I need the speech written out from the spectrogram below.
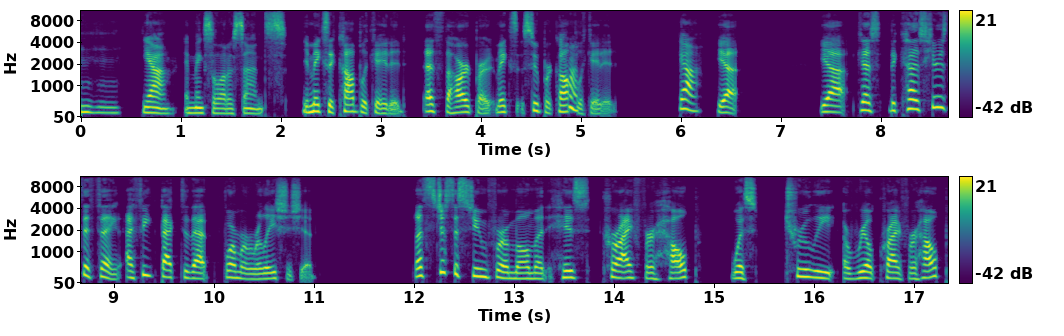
Mm-hmm. Yeah, it makes a lot of sense. It makes it complicated. That's the hard part. It makes it super complicated. Yeah. Yeah. Yeah, because because here's the thing. I think back to that former relationship. Let's just assume for a moment his cry for help was truly a real cry for help.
